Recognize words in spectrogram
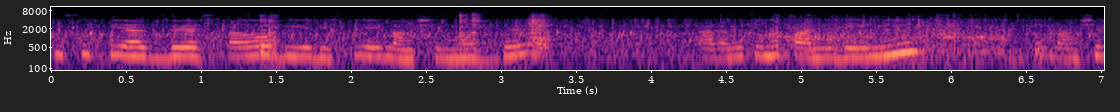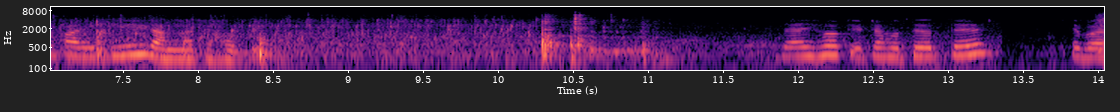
কিছু পেঁয়াজ বেরেস্তাও দিয়ে দিচ্ছি এই মাংসের মধ্যে। আর আমি কোনো পানি দিইনি মাংসের পানি দিয়েই রান্নাটা হবে। যাই হোক, এটা হতে হতে এবার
